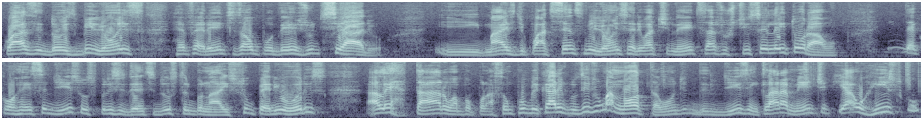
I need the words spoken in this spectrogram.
quase 2 bilhões referentes ao poder judiciário e mais de 400 milhões seriam atinentes à justiça eleitoral. Em decorrência disso, os presidentes dos tribunais superiores alertaram a população, publicaram inclusive uma nota onde dizem claramente que há o risco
